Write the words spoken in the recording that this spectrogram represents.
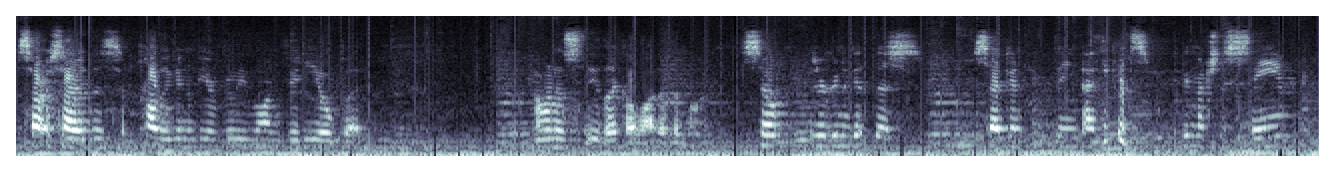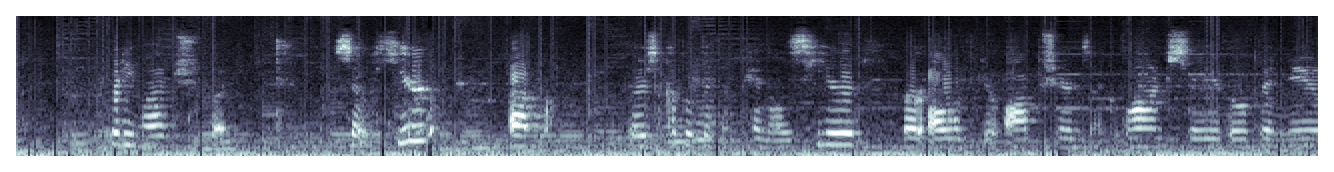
sorry, sorry. This is probably gonna be a really long video, but I honestly, like a lot of them are. So you're gonna get this second thing. I think it's pretty much the same, pretty much. But so here, um, there's a couple of different panels here are all of your options like launch, save, open, new,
